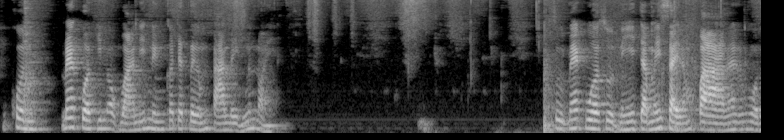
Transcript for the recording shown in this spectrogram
ทุกคนแม่ครัวกินออกหวานนิดนึงก็จะเติมตาลไปอีกนิดหน่อย สูตรแม่ครัวสูตรนี้จะไม่ใส่น้ำปลานะทุกคน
